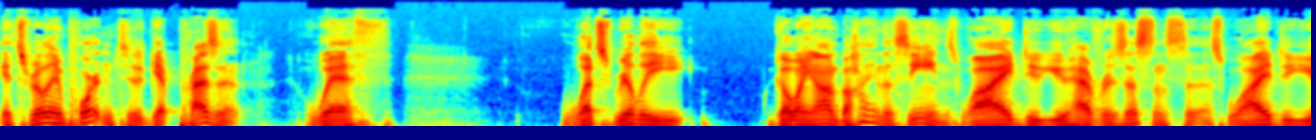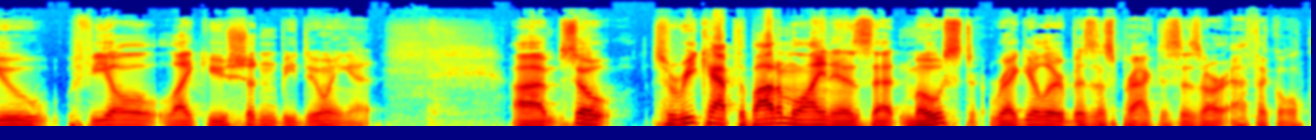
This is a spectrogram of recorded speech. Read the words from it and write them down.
it's really important to get present with what's really going on behind the scenes? Why do you have resistance to this? Why do you feel like you shouldn't be doing it? Um, so, to recap, the bottom line is that most regular business practices are ethical.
